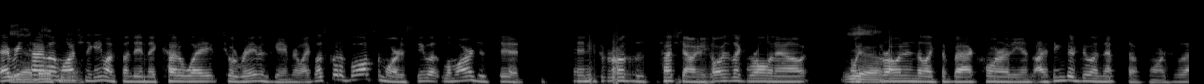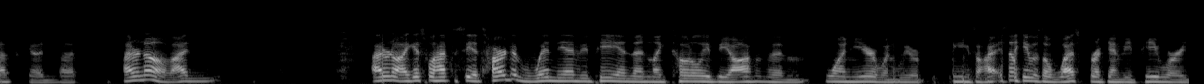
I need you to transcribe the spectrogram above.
Every Yeah, time I'm watching a game on Sunday and they cut away to a Ravens game, they're like, let's go to Baltimore to see what Lamar just did. And he throws a touchdown. He's always like rolling out, always yeah. throwing into like the back corner of the end. I think they're doing that stuff more, so that's good. But I don't know. I I don't know. I guess we'll have to see. It's hard to win the MVP and then like totally be off of him one year when we were thinking so high. It's not like he was a Westbrook MVP where he,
